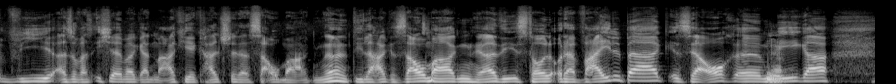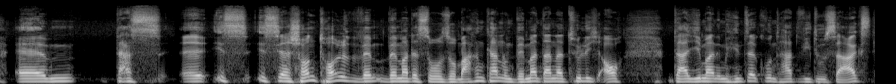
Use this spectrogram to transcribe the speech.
wie, also was ich ja immer gern mag, hier Kaltstädter Saumagen, ne? Die Lage Saumagen, ja, die ist toll. Oder Weilberg ist ja auch äh, mega. Ja. Ähm, das äh, ist, ist ja schon toll, wenn, wenn man das so, so machen kann und wenn man dann natürlich auch da jemanden im Hintergrund hat, wie du sagst,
